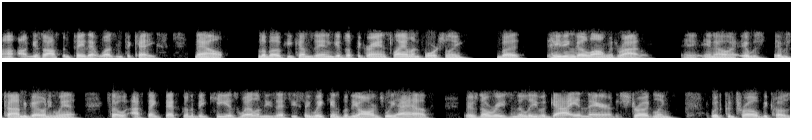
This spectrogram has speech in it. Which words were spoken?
uh, against Austin Peay, that wasn't the case. Now, Hliboki comes in and gives up the grand slam, unfortunately, but he didn't go long with Reilly. You know, it was it was time to go, and he went. So I think that's going to be key as well in these SEC weekends. With the arms we have, there's no reason to leave a guy in there that's struggling with control because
